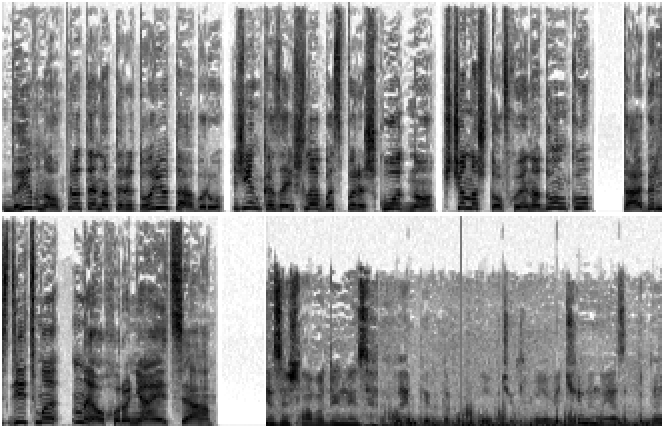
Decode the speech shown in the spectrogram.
Дивно, проте на територію табору жінка зайшла безперешкодно, що наштовхує на думку, табір з дітьми не охороняється. Я зайшла в один із глемпів, де був хлопчик, було відчинено. Я запитала,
